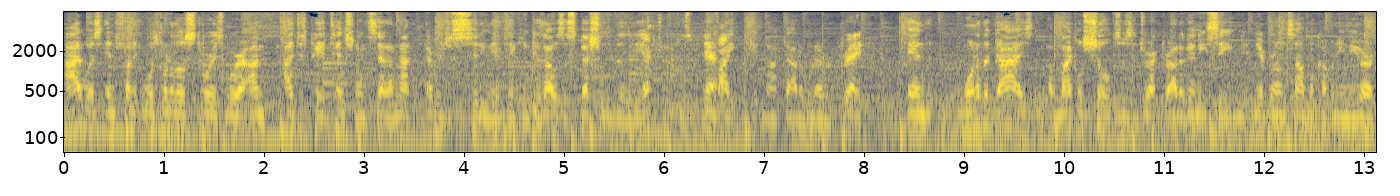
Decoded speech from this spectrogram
I was, in funny, it was one of those stories where I'm, I just pay attention on set. I'm not ever just sitting there thinking, because I was a special ability extra, just Yeah. fight, get knocked out or whatever. Right. And one of the guys, uh, Michael Schultz, who's a director out of NEC, Negro Ensemble Company in New York,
